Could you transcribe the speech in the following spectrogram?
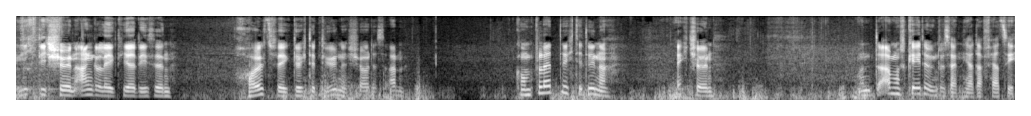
Richtig schön angelegt hier diesen Holzweg durch die Düne. Schau das an. Komplett durch die Düne. Echt schön. Und da muss Kate irgendwo sein. Ja, da fährt sie.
